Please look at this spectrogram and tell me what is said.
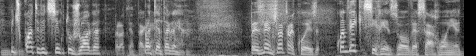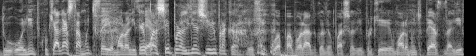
Uhum. 24 e 25 tu joga para tentar, tentar ganhar. Presidente, outra coisa. Quando é que se resolve essa ronha do Olímpico, que aliás está muito feio, eu moro ali perto. Eu passei por ali antes de vir para cá. Eu fico apavorado quando eu passo ali, porque eu moro muito perto dali.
